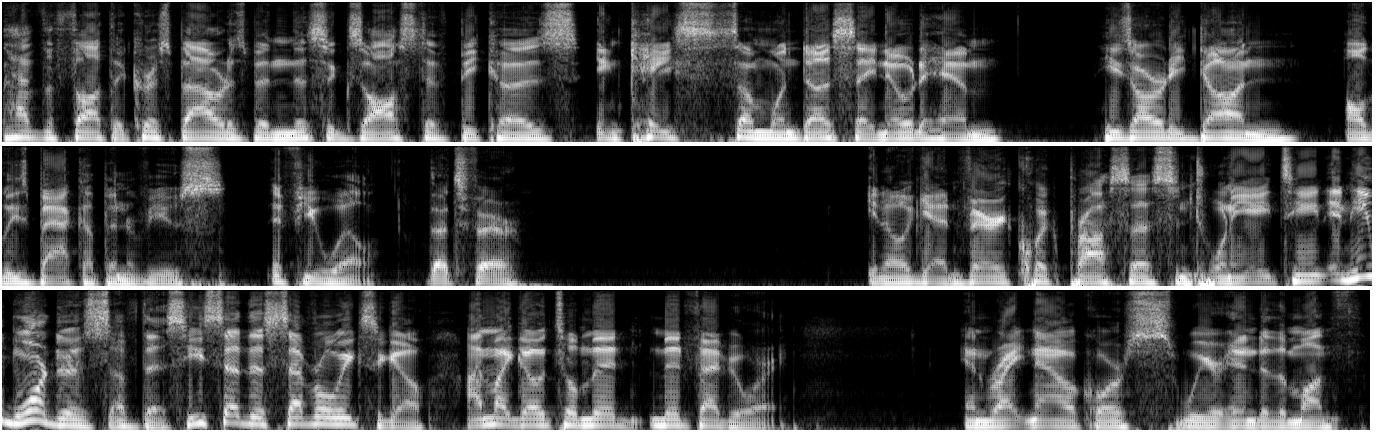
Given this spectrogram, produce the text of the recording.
have the thought that Chris Ballard has been this exhaustive because in case someone does say no to him, he's already done all these backup interviews, if you will. That's fair. You know, again, very quick process in 2018, and he warned us of this. He said this several weeks ago. I might go till mid mid February, and right now, of course, we are into the month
